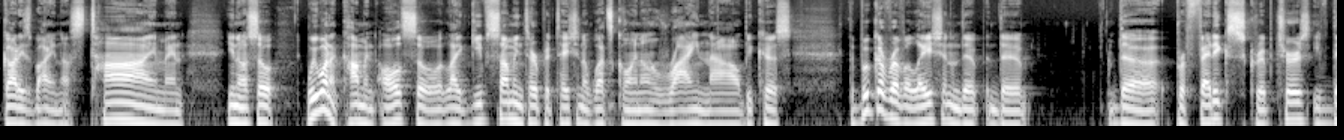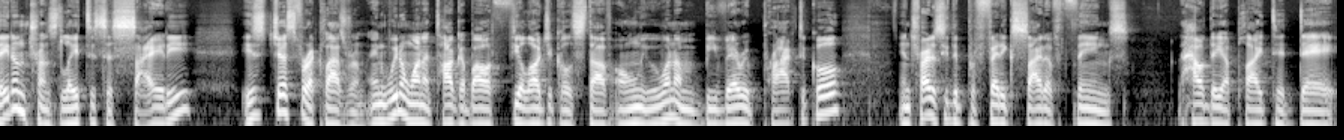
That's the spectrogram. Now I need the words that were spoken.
god is buying us time and you know so we want to comment also like give some interpretation of what's going on right now because the book of revelation and the the the prophetic scriptures if they don't translate to society is just for a classroom. And we don't want to talk about theological stuff only. We want to be very practical and try to see the prophetic side of things how they apply today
